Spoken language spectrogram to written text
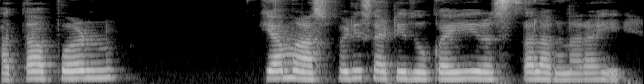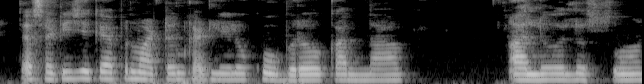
आता आपण या मासवडीसाठी जो काही रस्सा लागणार आहे त्यासाठी जे काही आपण वाटण काढलेलं खोबरं कांदा आलं लसूण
